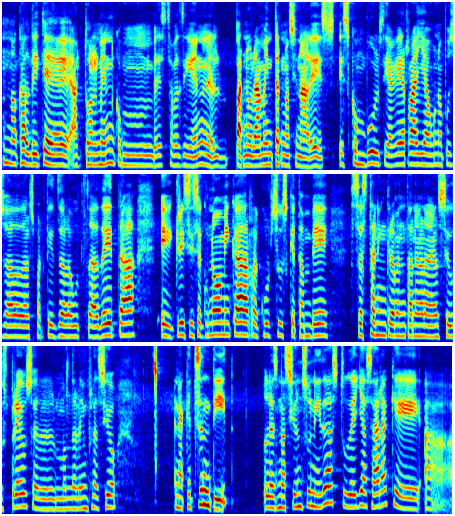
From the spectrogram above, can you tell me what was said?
No cal dir que actualment, com bé estaves dient, el panorama internacional és, és convuls. Hi ha guerra, hi ha una pujada dels partits de la ultradeta, eh, crisi econòmica, recursos que també s'estan incrementant en els seus preus, el món de la inflació. En aquest sentit, les Nacions Unides, tu deies ara que eh,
